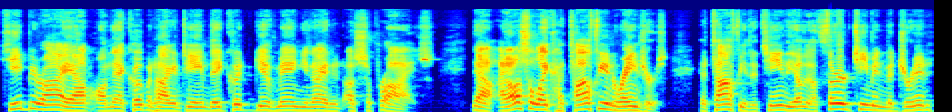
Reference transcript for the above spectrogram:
keep your eye out on that Copenhagen team. They could give Man United a surprise. Now, I also like Getafe and Rangers. Getafe, the team, the other, the third team in Madrid,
